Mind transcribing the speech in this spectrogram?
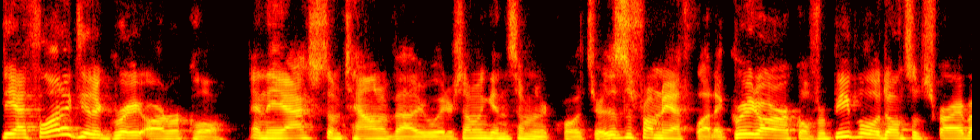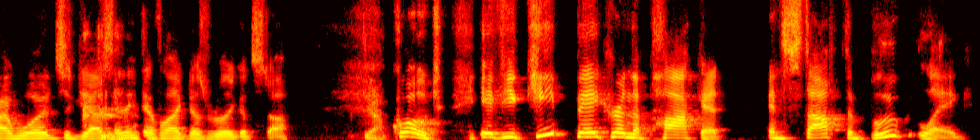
The Athletic did a great article and they asked some talent evaluators. Someone getting some of their quotes here. This is from The Athletic. Great article. For people who don't subscribe, I would suggest. I think The Athletic does really good stuff. Yeah. Quote If you keep Baker in the pocket and stop the blue leg,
